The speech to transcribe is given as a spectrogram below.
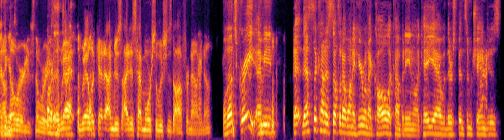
No, no worries, no worries. The, the, way I, the way I look at it, I'm just I just have more solutions to offer now. You know. Well, that's great. I mean, that, that's the kind of stuff that I want to hear when I call a company and like, hey, yeah, there's been some changes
